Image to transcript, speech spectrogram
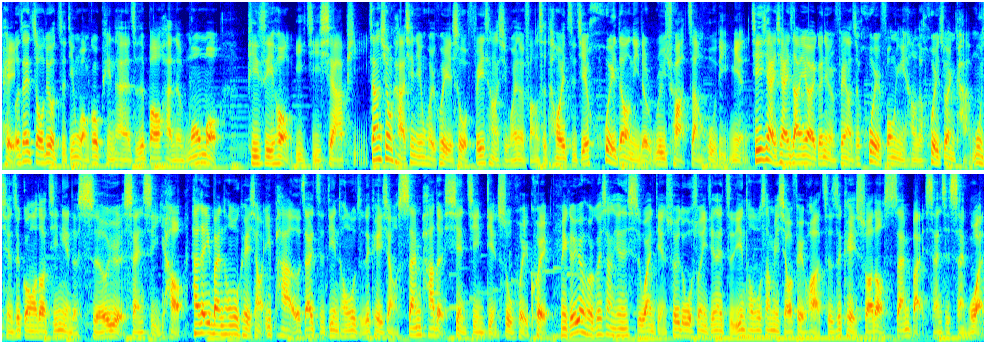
Pay，而在周六指定网购平台呢，只是包含了 Momo。PC Home 以及虾皮，这张信用卡现金回馈也是我非常喜欢的方式，它会直接汇到你的 Recharge 账户里面。接下来下一张要来跟你们分享是汇丰银行的汇赚卡，目前是公告到今年的十二月三十一号，它在一般通路可以享有一趴，而在指定通路只是可以享有三趴的现金点数回馈，每个月回馈上限是十万点，所以如果说你今天在指定通路上面消费的话，只是可以刷到三百三十三万。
